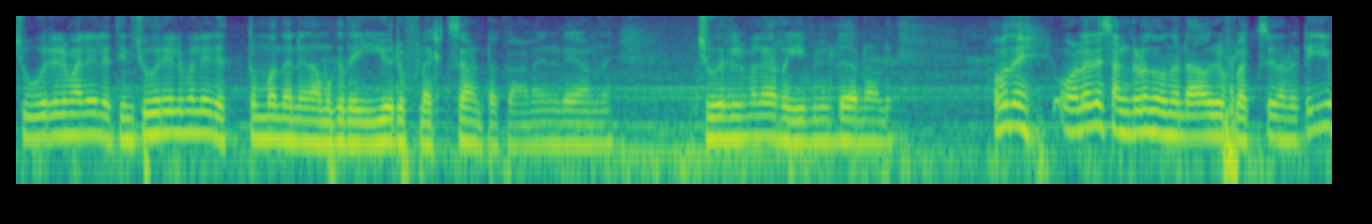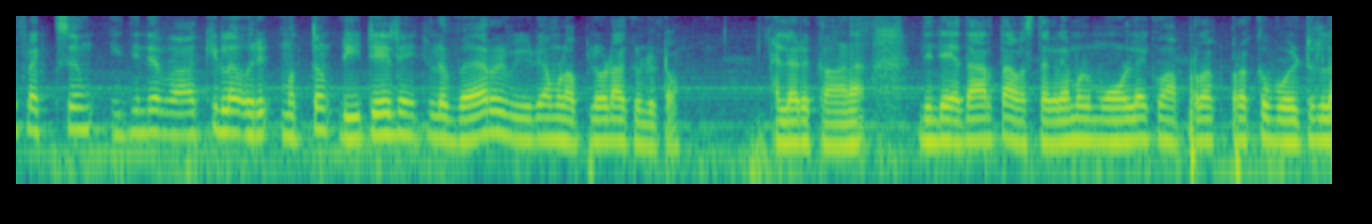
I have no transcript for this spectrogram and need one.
ചൂരൽമലയിൽ എത്തി. ചൂരൽമലയിൽ എത്തുമ്പോൾ തന്നെ നമുക്കിത് ഈ ഒരു ഫ്ലെക്സ് ആണ് കേട്ടോ കാണാനിടയാണ് ചൂരൽമല റീബിൽഡ് പറഞ്ഞാണ്ട് അപ്പോൾ അതെ വളരെ സങ്കടം തോന്നുന്നുണ്ട് ആ ഒരു ഫ്ലെക്സ് കണ്ടിട്ട്. ഈ ഫ്ലെക്സും ഇതിന്റെ ബാക്കിയുള്ള ഒരു മൊത്തം ഡീറ്റെയിൽഡ് ആയിട്ടുള്ള വേറൊരു വീഡിയോ നമ്മൾ അപ്ലോഡ് ആക്കുന്നുണ്ട് കേട്ടോ. എല്ലാവരും കാണുക ഇതിന്റെ യഥാർത്ഥ അവസ്ഥകൾ നമ്മൾ മുകളിലേക്കും അപ്പുറം പോയിട്ടുള്ള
